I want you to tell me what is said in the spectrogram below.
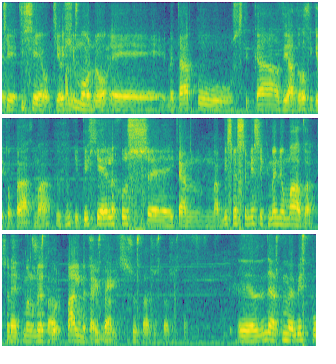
Και- τυχαίο. και όχι πανεπιστημιακό μόνο, email. ε, μετά που ουσιαστικά διαδόθηκε το πράγμα, υπήρχε έλεγχος ε, για να μπεις μέσα σε μια συγκεκριμένη ομάδα, σε ένα Ναι, συγκεκριμένο σωστά. network, πάλι με τα σωστά, emails. Σωστά, σωστά, σωστά. Ε, ναι, ας πούμε εμείς που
